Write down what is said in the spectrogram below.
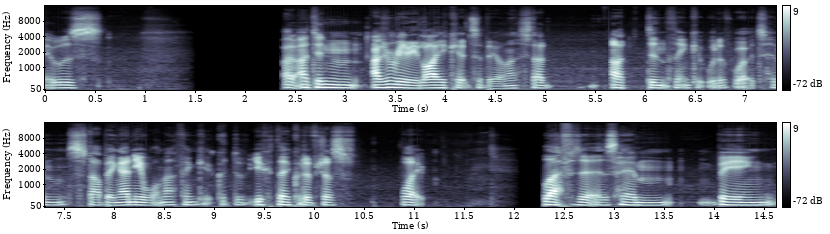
It was. I, I didn't. I didn't really like it to be honest. I, I didn't think it would have worked. Him stabbing anyone. I think it could. Have, you, they could have just like left it as him being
